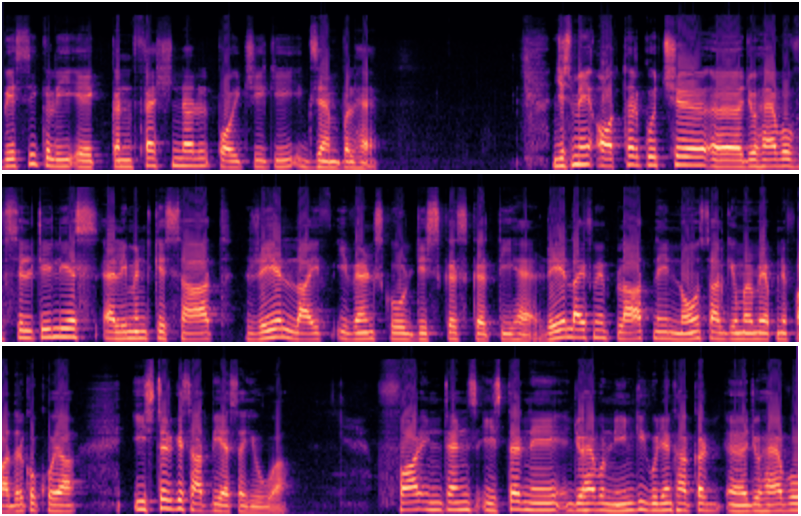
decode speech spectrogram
बेसिकली एक कन्फेशनल पोइट्री की एग्ज़ाम्पल है। जिसमें ऑथर कुछ जो है वो फैसिलिटीलियस एलिमेंट के साथ रियल लाइफ इवेंट्स को डिस्कस करती है। रियल लाइफ में प्लाथ ने 9 साल की उम्र में अपने फादर को खोया। ईस्टर के साथ भी ऐसा ही हुआ। फॉर इंटेंस ईस्टर ने जो है वो नींद की गोलियाँ खाकर जो है वो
